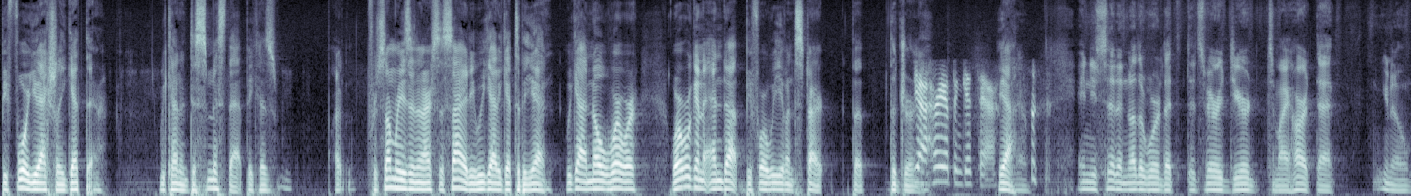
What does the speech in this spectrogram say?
before you actually get there. We kind of dismiss that because uh, for some reason in our society we got to get to the end. We got to know where we're where we're going to end up before we even start the the journey. yeah hurry up and get there Yeah. And you said another word that that's very dear to my heart that, you know,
